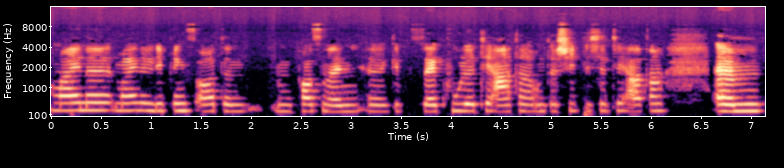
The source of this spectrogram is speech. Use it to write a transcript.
meine, meine Lieblingsorte. In Poznan äh, gibt es sehr coole Theater, unterschiedliche Theater. Ähm,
